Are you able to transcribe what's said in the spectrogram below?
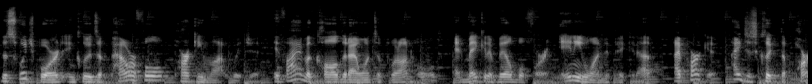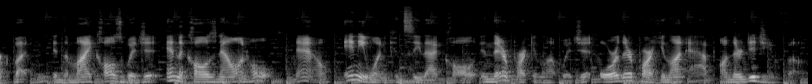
The switchboard includes a powerful parking lot widget. If I have a call that I want to put on hold and make it available for anyone to pick it up, I park it. I just click the park button in the My Calls widget and the call is now on hold. Now, anyone can see that call in their parking lot widget or their parking lot app on their Digium phone.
